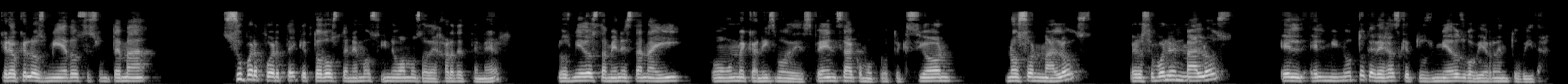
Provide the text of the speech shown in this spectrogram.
Creo que los miedos es un tema súper fuerte que todos tenemos y no vamos a dejar de tener. Los miedos también están ahí como un mecanismo de defensa, como protección. No son malos, pero se vuelven malos el, el minuto que dejas que tus miedos gobiernen tu vida.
